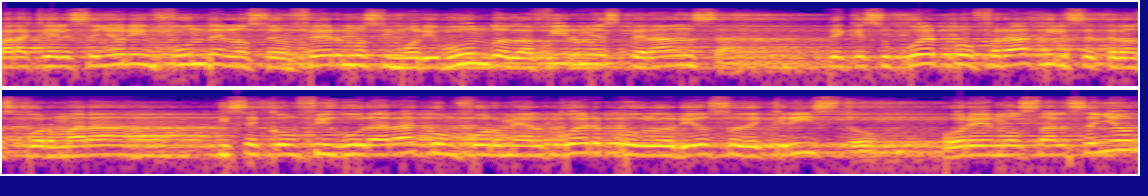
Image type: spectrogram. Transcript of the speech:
para que el Señor infunda en los enfermos y moribundos la firme esperanza de que su cuerpo frágil se transformará y se configurará conforme al cuerpo glorioso de Cristo. Oremos al Señor.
